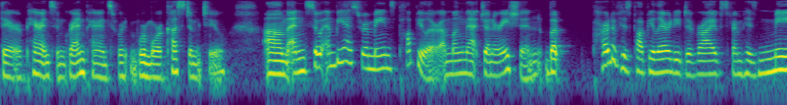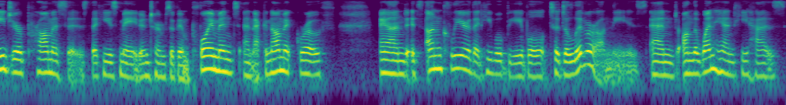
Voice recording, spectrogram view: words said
their parents and grandparents were, were more accustomed to. Um, and so MBS remains popular among that generation, but part of his popularity derives from his major promises that he has made in terms of employment and economic growth. And it's unclear that he will be able to deliver on these. And on the one hand, he has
